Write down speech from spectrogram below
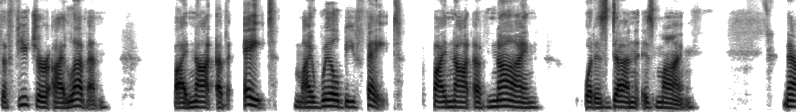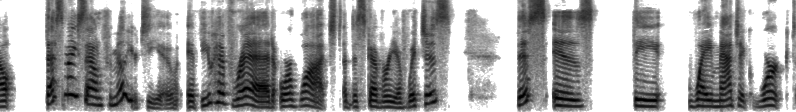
the future I leaven. By knot of eight, my will be fate. By knot of nine, what is done is mine. Now, this may sound familiar to you. If you have read or watched A Discovery of Witches, this is the way magic worked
